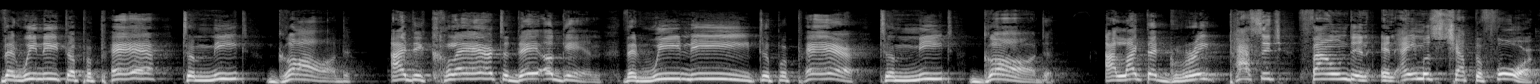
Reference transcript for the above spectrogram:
that we need to prepare to meet God. I declare today again that we need to prepare to meet God. I like that great passage found in, in Amos chapter 4.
